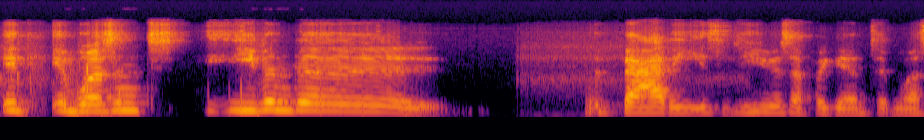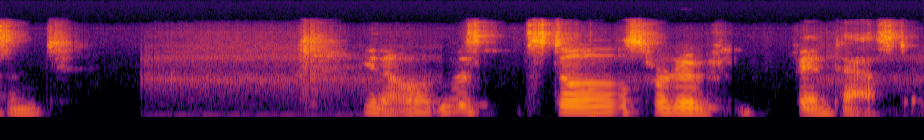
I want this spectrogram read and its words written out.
it, it wasn't even the the baddies that he was up against, it wasn't you know, it was still sort of fantastic.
